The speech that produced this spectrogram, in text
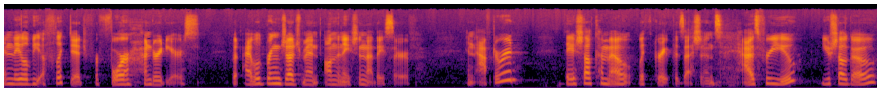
And they will be afflicted for 400 years. But I will bring judgment on the nation that they serve. And afterward, they shall come out with great possessions. As for you, you shall go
